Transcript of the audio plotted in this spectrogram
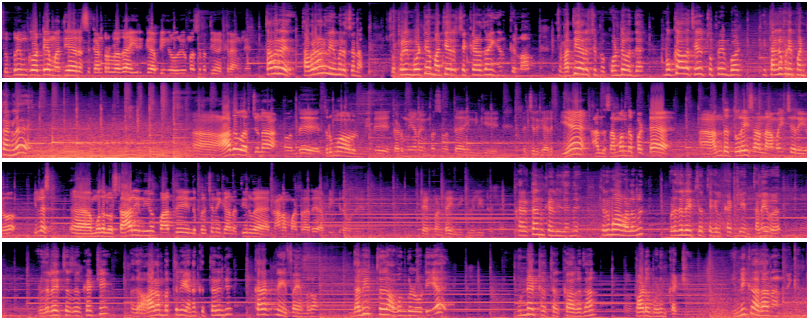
Supreme கோர்ட்டே மத்திய அரசு கண்ட்ரோல்ல தான் இருக்கு அப்படிங்கிற ஒரு விமர்சனத்தையும் வைக்கிறாங்களே. தவறு தவறான விமர்சனம். சுப்ரீம் கோர்ட்டே மத்திய அரசு கீழே தான் இருக்குன்னா மத்திய அரசு இப்போ கொண்டு வந்த முக்காவாசியில் சுப்ரீம் கோர்ட் தள்ளுபடி பண்ணிட்டாங்களே? ஆதவ் அர்ஜுனா வந்து திருமாவளவன் மீது கடுமையான விமர்சனத்தை இன்னைக்கு வச்சிருக்காரு. ஏன் அந்த சம்பந்தப்பட்ட அந்த துறை சார்ந்த அமைச்சரையோ இல்ல முதல்வர் ஸ்டாலினையோ பார்த்து இந்த பிரச்சனைக்கான தீர்வை காண மாட்டாரு அப்படிங்கிற ஒரு ஸ்டேட்மெண்ட்டை இன்னைக்கு வெளியிட்டிருக்காரு. கரெக்டான கேள்வி தானே திருமாவளவன் விடுதலை சிறுத்தைகள் கட்சியின் தலைவர். விடுதலை சிறுத்தைகள் கட்சி அது ஆரம்பத்தில் எனக்கு தெரிஞ்சு கரெக்ட் மீ ஃபைமரம் தலித் அவங்களுடைய முன்னேற்றத்திற்காக தான் பாடுபடும் கட்சி. இன்னைக்கு அதான் நான் நினைக்கிறேன்.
